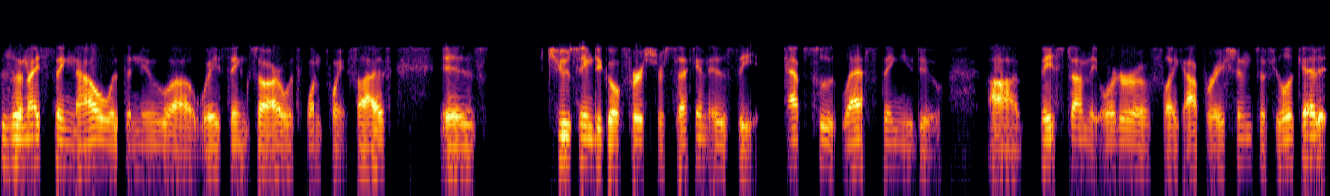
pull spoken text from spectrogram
This is a nice thing now with the new uh, way things are with 1.5 is choosing to go first or second is the absolute last thing you do. Uh, based on the order of like operations, if you look at it,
